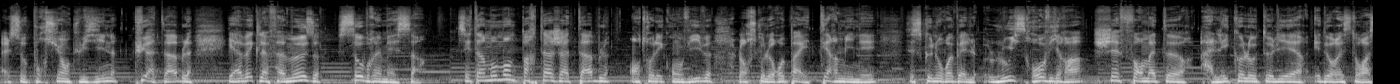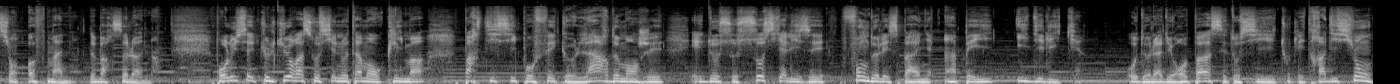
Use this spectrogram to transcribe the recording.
elle se poursuit en cuisine, puis à table et avec la fameuse sobremesa. C'est un moment de partage à table entre les convives lorsque le repas est terminé. C'est ce que nous révèle Luis Rovira, chef formateur à l'école hôtelière et de restauration Hoffman de Barcelone. Pour lui, cette culture associée notamment au climat participe au fait que l'art de manger et de se socialiser font de l'Espagne un pays idyllique. Au-delà du repas, c'est aussi toutes les traditions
